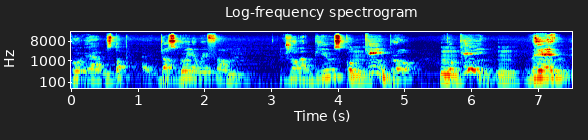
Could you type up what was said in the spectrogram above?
go um, stop uh, just going away from drug abuse, Mm. cocaine, bro, Mm. cocaine, Mm. man.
